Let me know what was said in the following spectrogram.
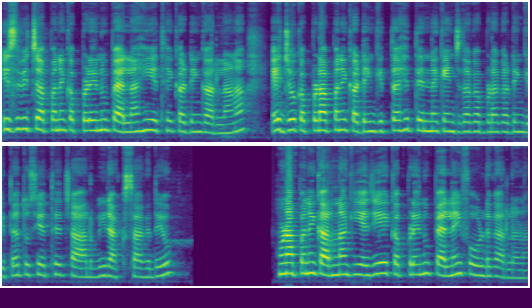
ਇਸ ਵਿੱਚ ਆਪਾਂ ਨੇ ਕੱਪੜੇ ਨੂੰ ਪਹਿਲਾਂ ਹੀ ਇੱਥੇ ਕਟਿੰਗ ਕਰ ਲੈਣਾ। ਇਹ ਜੋ ਕੱਪੜਾ ਆਪਾਂ ਨੇ ਕਟਿੰਗ ਕੀਤਾ, ਇਹ 3 ਇੰਚ ਦਾ ਕੱਪੜਾ ਕਟਿੰਗ ਕੀਤਾ, ਤੁਸੀਂ ਇੱਥੇ 4 ਵੀ ਰੱਖ ਸਕਦੇ ਹੋ। ਹੁਣ ਆਪਾਂ ਨੇ ਕਰਨਾ ਕੀ ਹੈ ਜੀ, ਇਹ ਕੱਪੜੇ ਨੂੰ ਪਹਿਲਾਂ ਹੀ ਫੋਲਡ ਕਰ ਲੈਣਾ।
